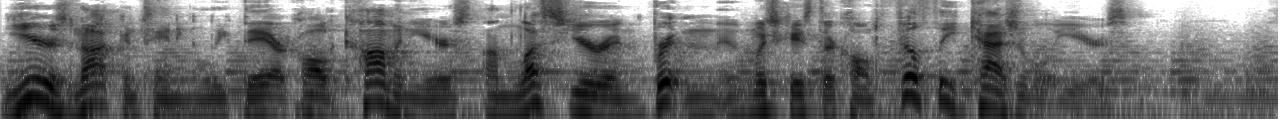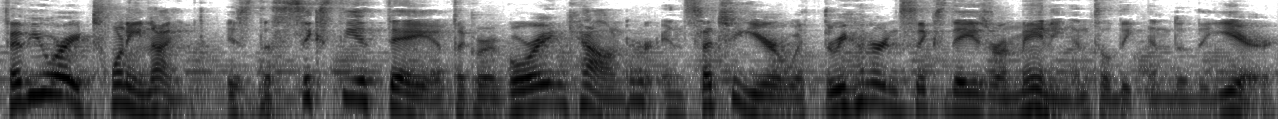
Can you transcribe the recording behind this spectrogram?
Years not containing a leap day are called common years, unless you're in Britain, in which case they're called filthy casual years. February 29th is the 60th day of the Gregorian calendar in such a year with 306 days remaining until the end of the year.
